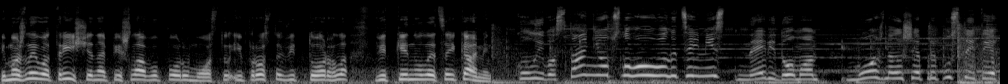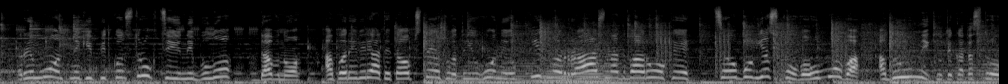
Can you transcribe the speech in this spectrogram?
і можливо, тріщина пішла в опору мосту і просто відторгла, відкинули цей камінь. Коли востаннє обслуговували цей міст, невідомо. Можна лише припустити, ремонтників під конструкцією не було давно. А перевіряти та обстежувати його необхідно раз на два роки. Це обов'язкова умова, аби уникнути катастрофи.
